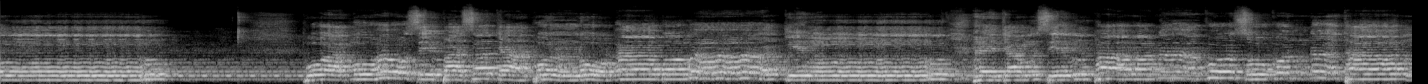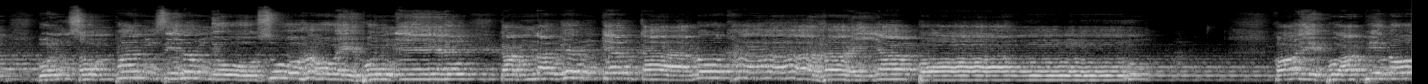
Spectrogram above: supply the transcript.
ลพวกหมู่เฮาสิปราจากพ้นโลกหาบ่มากิน ให้จำศีลภาวนาคู่สู่คนเดินทางบุญสม สู้เฮาให้พ้นเองกำลังเห็นแกงกาโลกาหายยาปองขอให้พวกพี่น้อ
